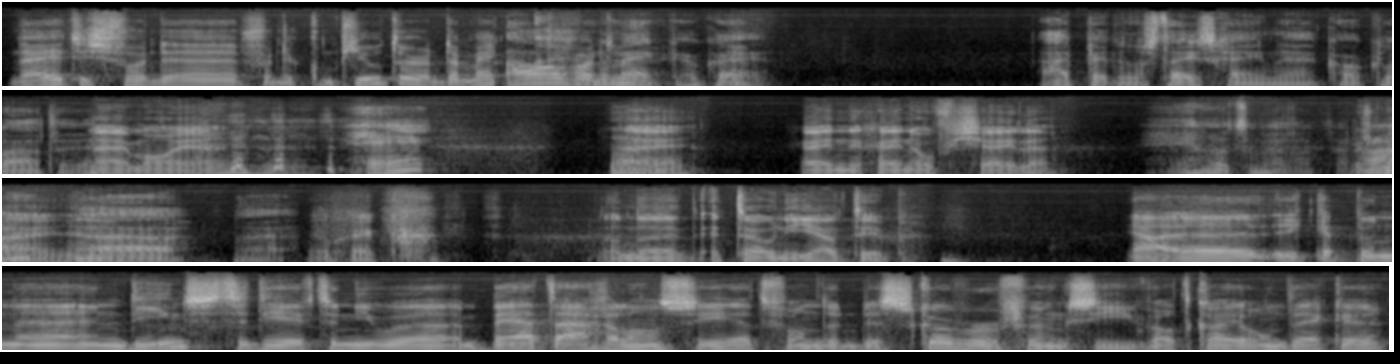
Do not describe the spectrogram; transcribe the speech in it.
Nee, het is voor de, voor de computer, de Mac. Oh, voor de Mac, oké. iPad is nog steeds geen eh, calculator. hè? Nee, mooi hè? Hè? Nee, geen, geen officiële. Hè, wat, wat raar. mij. Ja. Ja, nou ja. Heel gek. Dan eh, Tony, jouw tip. Ja, eh, ik heb een, eh, een dienst die heeft een nieuwe beta gelanceerd van de Discover-functie. Wat kan je ontdekken?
